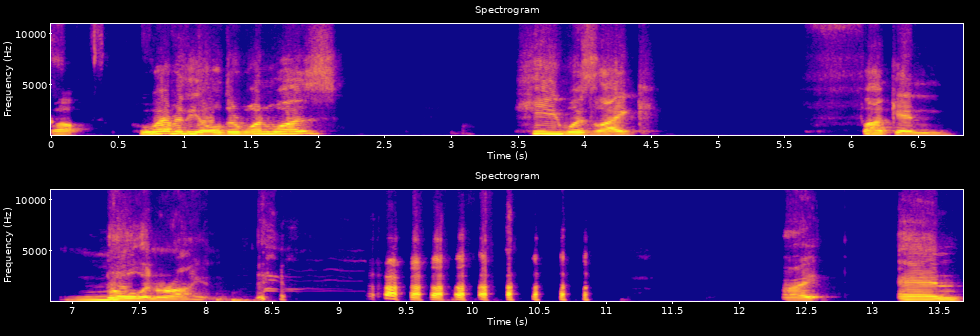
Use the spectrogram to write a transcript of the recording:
Well, whoever the older one was, he was like fucking Nolan Ryan. All right. And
